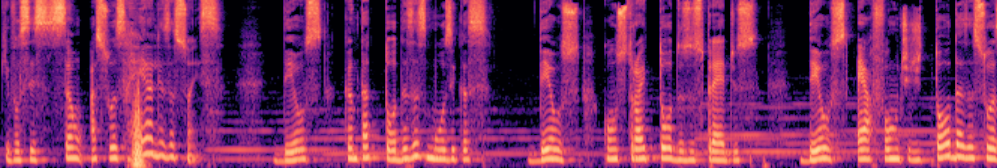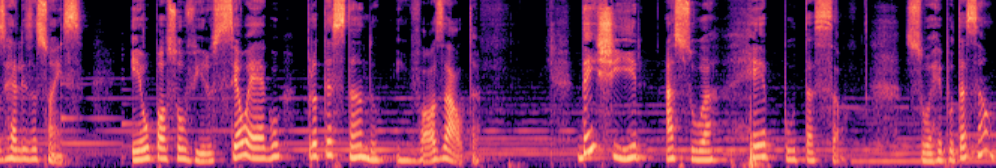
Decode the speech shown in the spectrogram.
que vocês são as suas realizações. Deus canta todas as músicas. Deus constrói todos os prédios. Deus é a fonte de todas as suas realizações. Eu posso ouvir o seu ego protestando em voz alta. Deixe ir a sua reputação. Sua reputação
